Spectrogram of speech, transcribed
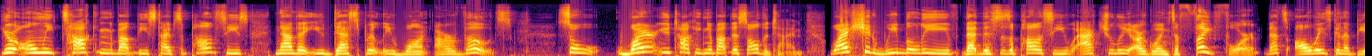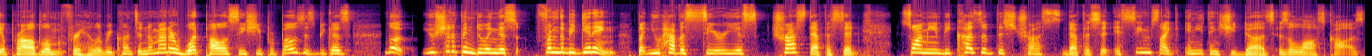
you're only talking about these types of policies now that you desperately want our votes. So, why aren't you talking about this all the time? Why should we believe that this is a policy you actually are going to fight for? That's always going to be a problem for Hillary Clinton, no matter what policy she proposes, because look, you should have been doing this from the beginning, but you have a serious trust deficit. So, I mean, because of this trust deficit, it seems like anything she does is a lost cause.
